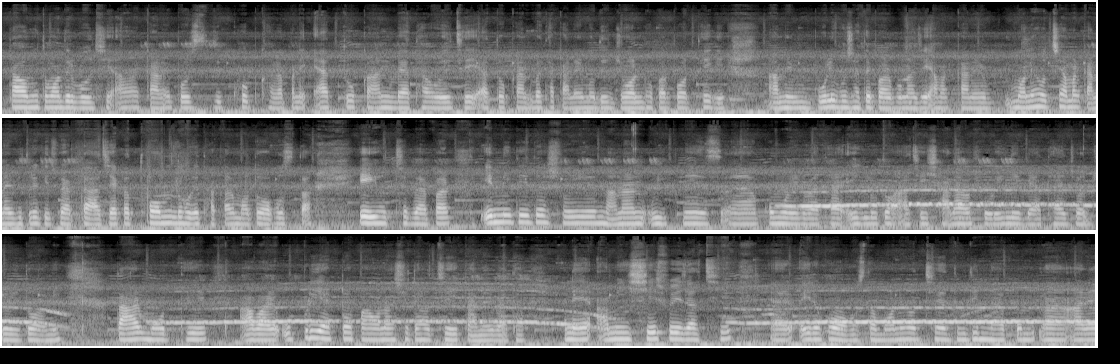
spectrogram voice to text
তাও আমি তোমাদের বলছি, আমার কানের পরিস্থিতি খুব খারাপ। মানে এত কান ব্যথা হয়েছে, এত কান ব্যথা, কানের মধ্যে জল ঢোকার পর থেকে আমি বলে বোঝাতে পারব না যে আমার কানের, মনে হচ্ছে আমার কানের ভিতরে কিছু একটা আছে, একটা থম ধরে থাকার মতো অবস্থা। এই হচ্ছে ব্যাপার। এমনিতেই তো শরীরের নানান উইকনেস কোমরের ব্যথা, এগুলো তো আছে সারা শরীরে ব্যথায় জর্জরিত আমি, তার মধ্যে আবার উপরি একটা পাওনা সেটা হচ্ছে এই কানের ব্যথা। মানে আমি শেষ হয়ে যাচ্ছি এরকম অবস্থা। মনে হচ্ছে দুদিন না কম আর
